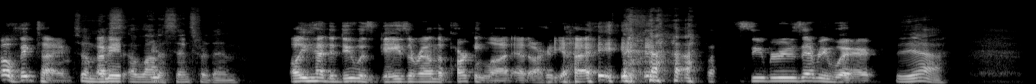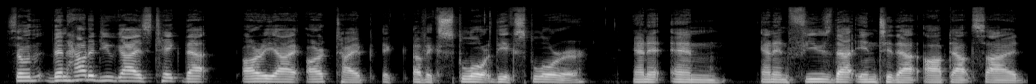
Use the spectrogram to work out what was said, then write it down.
Oh, big time! So it makes I mean, a lot of sense for them. All you had to do was gaze around the parking lot at REI. Subarus everywhere. Yeah. So th- then, how did you guys take that REI archetype of explore the explorer and it and and infuse that into that opt outside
